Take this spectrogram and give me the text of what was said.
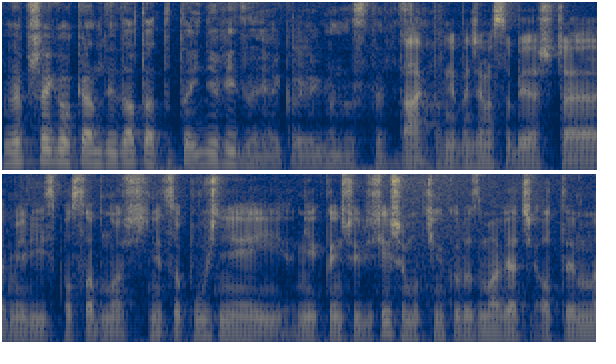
lepszego kandydata tutaj nie widzę jako jego następca. Tak, pewnie będziemy sobie jeszcze mieli sposobność nieco później, niekoniecznie w dzisiejszym odcinku, rozmawiać o tym,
